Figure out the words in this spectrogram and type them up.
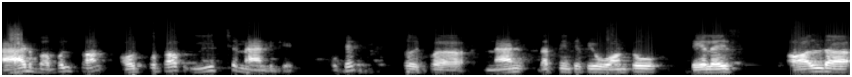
add bubbles on output of each NAND gate. Okay, so if uh, NAND, that means if you want to realize all the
